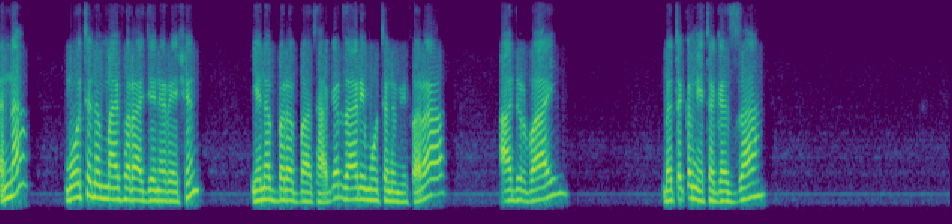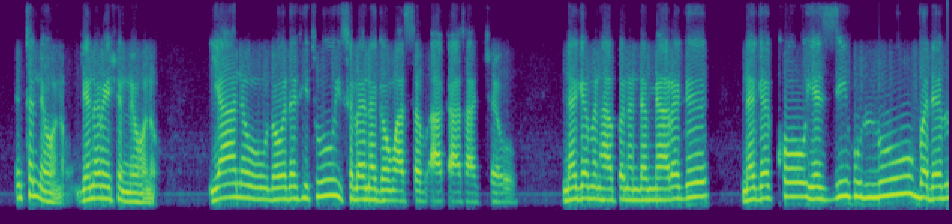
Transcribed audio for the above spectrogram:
እና ሞትን የማይፈራ generation የነበረባት ሀገር ዛሬ ሞትን የሚፈራ አድርባይ በጥቅም የተገዛ እንትን ነው የሆነው generation ነው የሆነው። ያ ነው ለወደፊቱ ስለ ነገው ማሰብ አቃታቸው። ነገ ምን happen እንደሚያደርግ ነገ እኮ የዚህ ሁሉ በደል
